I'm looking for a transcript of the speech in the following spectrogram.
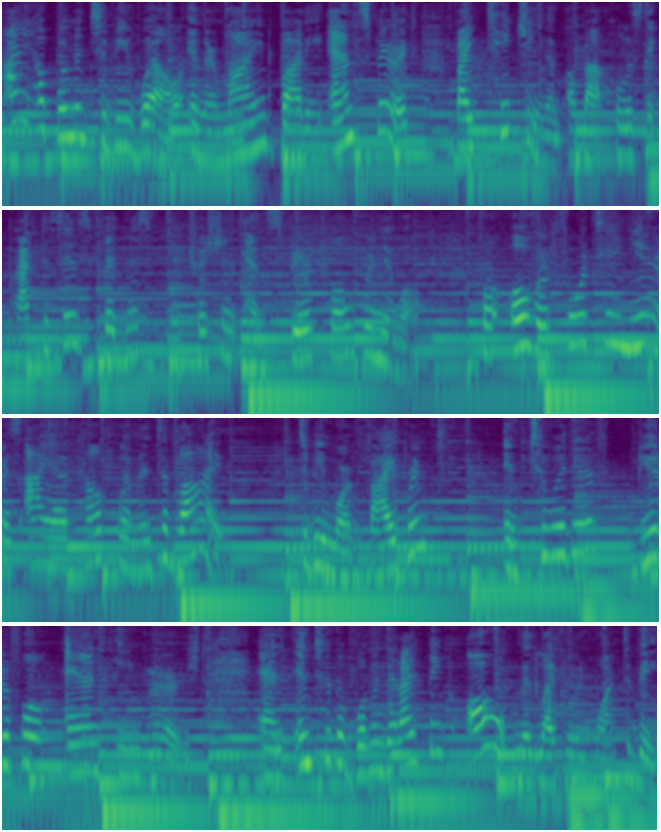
I help women to be well in their mind, body, and spirit by teaching them about holistic practices, fitness, nutrition, and spiritual renewal. For over 14 years, I have helped women to vibe to be more vibrant, intuitive, beautiful, and emerged, and into the woman that I think all midlife women want to be.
